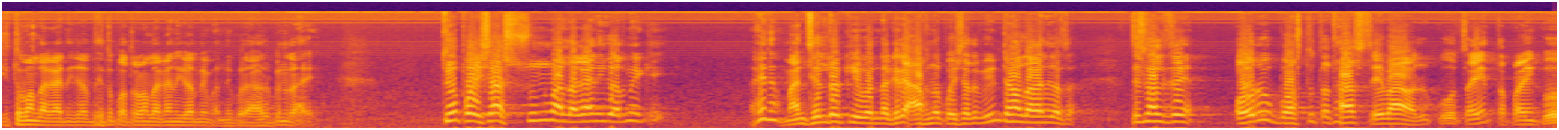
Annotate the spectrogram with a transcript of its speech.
धितोमा लगानी गर्ने धितो पत्रमा लगानी गर्ने भन्ने कुराहरू पनि रहे। त्यो पैसा सुनमा लगानी गर्ने कि? होइन मान्छेले त के भन्दाखेरि आफ्नो पैसा त विभिन्न ठाउँमा लगानी गर्छ। त्यसनाले चाहिँ अरू वस्तु तथा सेवाहरूको चाहिँ तपाईँको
